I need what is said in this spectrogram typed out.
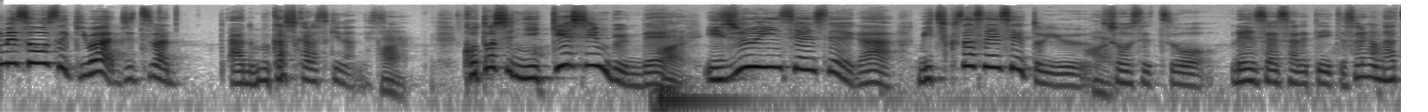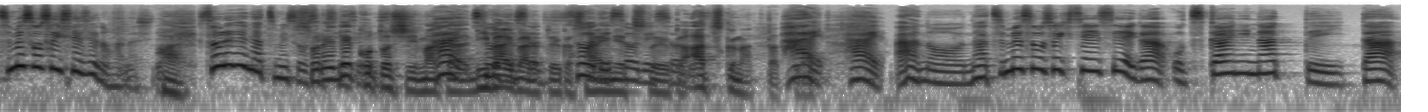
目漱石は実はあの昔から好きなんですよ、はい今年日経新聞では伊集院先生が「道草先生」というはい。小説を連載されていてそれが夏目漱石先生のお話で、はい。それで夏目漱石先生それで今年またリバイバルというか再熱というか熱くなったはいはい。あの夏目漱石先生がお使いになっていた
